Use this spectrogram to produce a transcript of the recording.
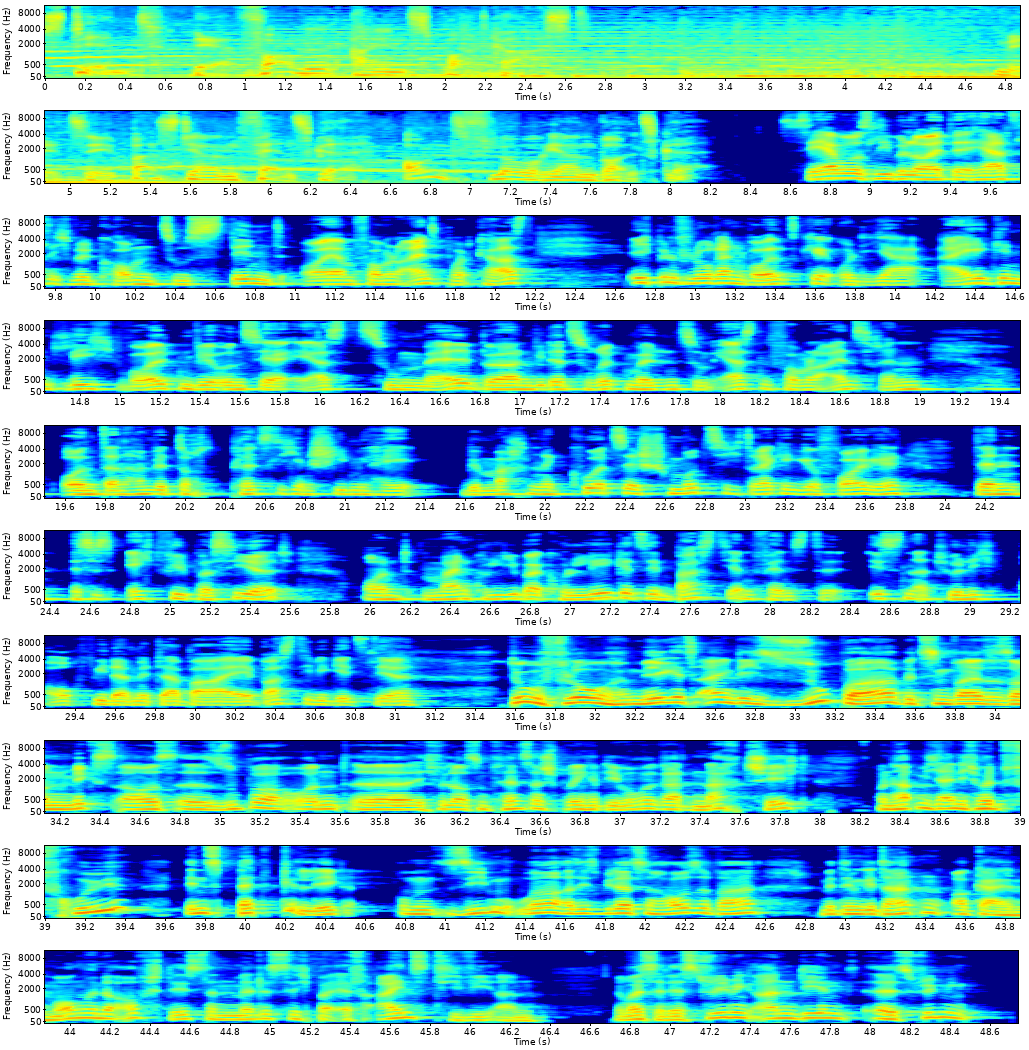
Stint, der Formel 1 Podcast. Mit Sebastian Fenske und Florian Wolzke. Servus, liebe Leute, herzlich willkommen zu Stint, eurem Formel 1 Podcast. Ich bin Florian Wolzke und ja, eigentlich wollten wir uns ja erst zu Melbourne wieder zurückmelden zum ersten Formel 1 Rennen. Und dann haben wir doch plötzlich entschieden, hey, wir machen eine kurze, schmutzig, dreckige Folge, denn es ist echt viel passiert. Und mein lieber Kollege Sebastian Fenste ist natürlich auch wieder mit dabei. Basti, wie geht's dir? Du, Flo, mir geht's eigentlich super, beziehungsweise so ein Mix aus äh, super und äh, ich will aus dem Fenster springen, habe die Woche gerade Nachtschicht und habe mich eigentlich heute früh ins Bett gelegt, um 7 Uhr, als ich wieder zu Hause war, mit dem Gedanken, oh geil, morgen, wenn du aufstehst, dann meldest du dich bei F1 TV an. Du weißt ja, der Streaming-Anbieter, äh, Streaming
